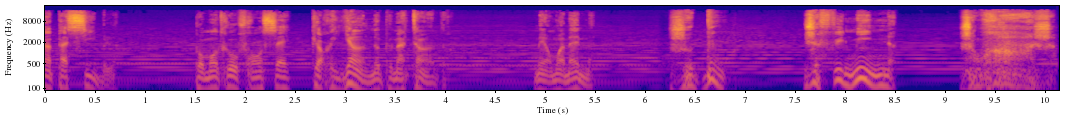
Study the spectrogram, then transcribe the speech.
Impassible, pour montrer aux Français que rien ne peut m'atteindre. Mais en moi-même, je boue, je fulmine, j'enrage.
